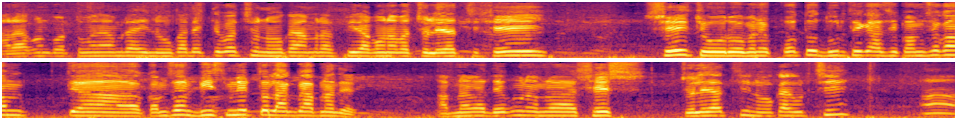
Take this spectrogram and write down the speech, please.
আর এখন বর্তমানে আমরা এই নৌকা দেখতে পাচ্ছ নৌকা আমরা ফির এখন আবার চলে যাচ্ছি সেই সেই চৌর মানে কত দূর থেকে আসি, কমসে কম কমসে কম বিশ মিনিট তো লাগবে আপনাদের। আপনারা দেখুন, আমরা শেষ, চলে যাচ্ছি, নৌকায় উঠছি। হ্যাঁ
